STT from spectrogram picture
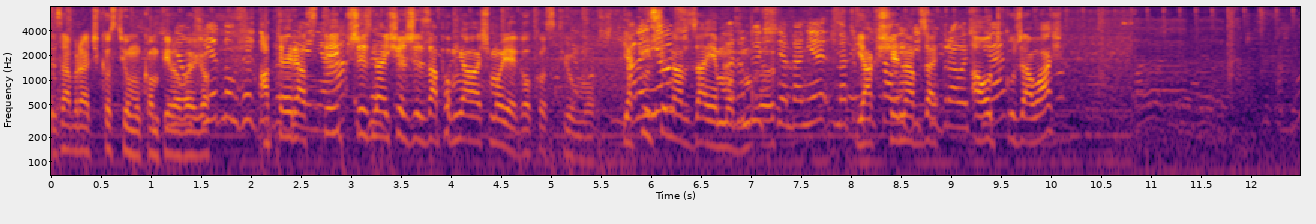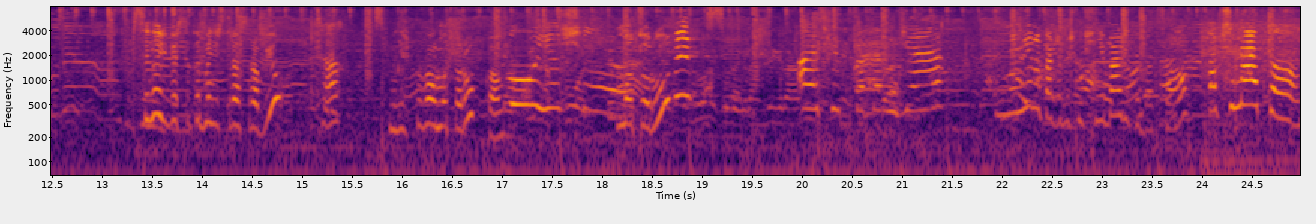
e, zabrać kostiumu kąpielowego. A teraz ty przyznaj się, że zapomniałaś mojego kostiumu. Jak Ale już nie się masz- nawzajem A od... zrobiłeś śniadanie? Znaczy, Jak się nawzajem... A odkurzałaś? Synuś, wiesz co ty będziesz teraz robił? Co? Będziesz pływał motorówką. Boję się. Motorówki? Ale szybko będzie. No nie no, tak żebyśmy się nie bali chyba, co? Patrz na tą.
